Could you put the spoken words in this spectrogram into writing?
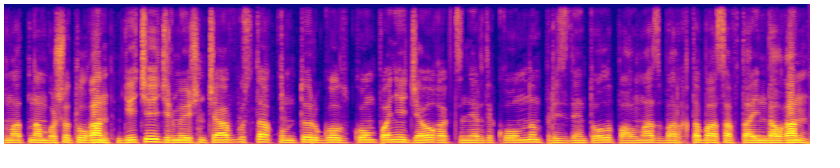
кызматынан бошотулган. Кечээ жыйырма бешинчи августта кумтөр голд компани жабык акционердик коомунун президенти болуп алмаз барктабасов тайындалган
